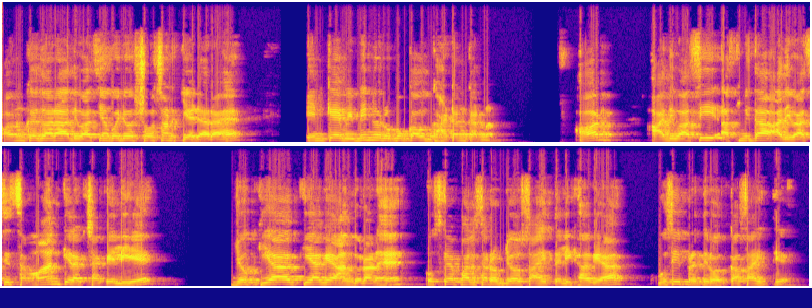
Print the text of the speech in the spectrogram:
और उनके द्वारा आदिवासियों को जो शोषण किया जा रहा है, इनके विभिन्न रूपों का उद्घाटन करना और आदिवासी अस्मिता, आदिवासी सम्मान की रक्षा के लिए जो किया किया गया आंदोलन है, उसके फलस्वरूप जो साहित्य लिखा गया, उसी प्रतिरोध का साहित्य है।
